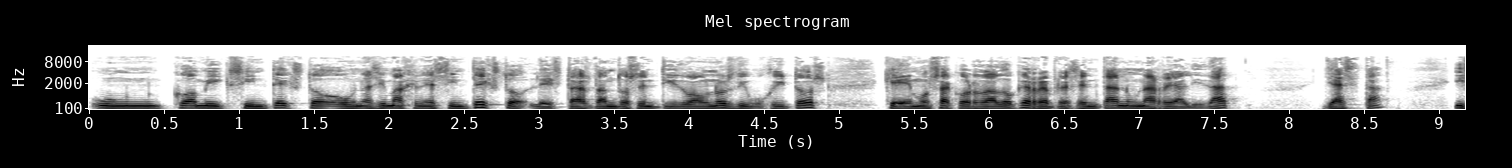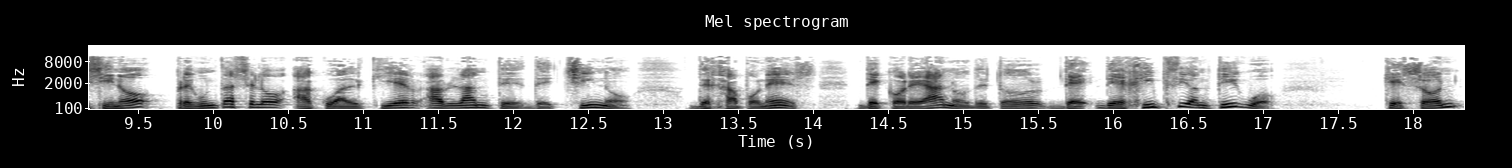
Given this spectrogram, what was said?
un cómic sin texto o unas imágenes sin texto, le estás dando sentido a unos dibujitos que hemos acordado que representan una realidad. Ya está. Y si no, pregúntaselo a cualquier hablante de chino, de japonés, de coreano, de todo, de, egipcio antiguo, que son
